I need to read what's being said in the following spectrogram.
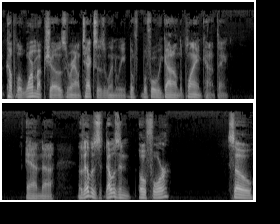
a couple of warm up shows around Texas when we bef- before we got on the plane, kind of thing. And uh, well, that was that was in 04. So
